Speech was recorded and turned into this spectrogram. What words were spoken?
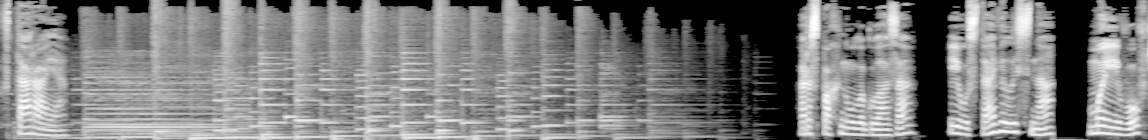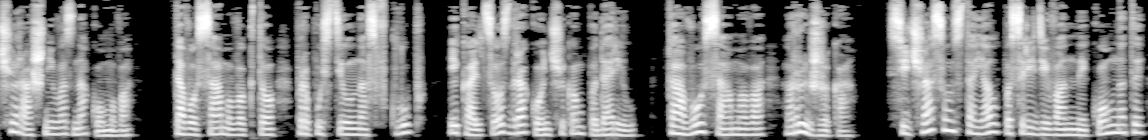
вторая. Распахнула глаза и уставилась на моего вчерашнего знакомого. Того самого, кто пропустил нас в клуб и кольцо с дракончиком подарил. Того самого Рыжика. Сейчас он стоял посреди ванной комнаты,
